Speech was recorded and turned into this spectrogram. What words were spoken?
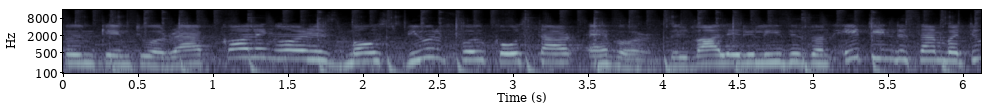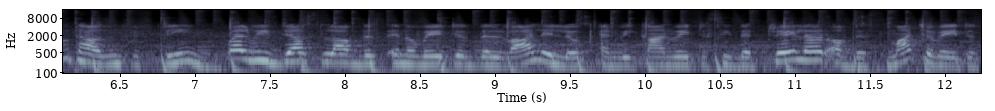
film came to a wrap, calling her his most beautiful co-star ever. Dilwale releases on 18 December 2015. Well, we just love this innovative Dilwale look and we can't wait to see the trailer of this much awaited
